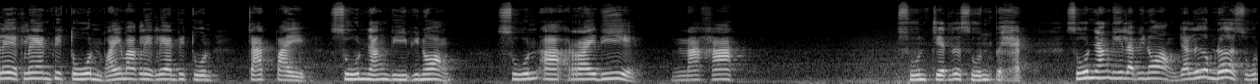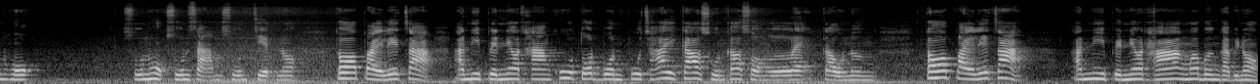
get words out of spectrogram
เลขแล่นพี่ตูนไพ่มากเลขแล่นพี่ตูนจัดไปศูนย์ยังดีพี่น้อง ศูนย์อะไรดีนะคะ ศูนย์เจ็ดหรือศูนย์แปดศูนย์ยังดีละพี่น้อง อย่าลืมเด้อศูนย์หกศูนย์หกศูนย์สามศูนย์เจ็ดเนาะต่อไปเลยจ้ะ อันนี้เป็นแนวทางคู่โต๊ดบนปูใช่เก้าศูนย์เก้าสองและเก้าหนึ่งต่อไปเลยจ้ะ อันนี้เป็นแนวทางมาเบิ่งค่ะพี่น้อง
